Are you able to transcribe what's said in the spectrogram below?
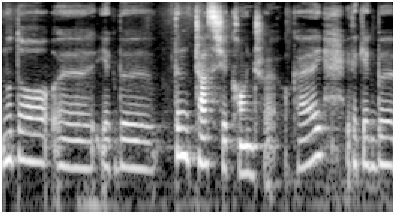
no to e, jakby ten czas się kończy, ok? I tak jakby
